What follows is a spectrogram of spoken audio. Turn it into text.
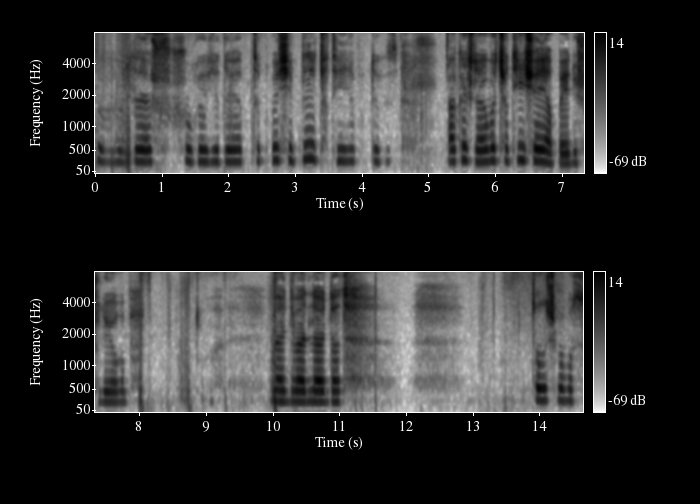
Şöyle şurayı da yaptık mı şimdi çatıyı yapabiliriz. Arkadaşlar ama çatıyı şey yapmayı düşünüyorum. Merdivenlerden çalışmamız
